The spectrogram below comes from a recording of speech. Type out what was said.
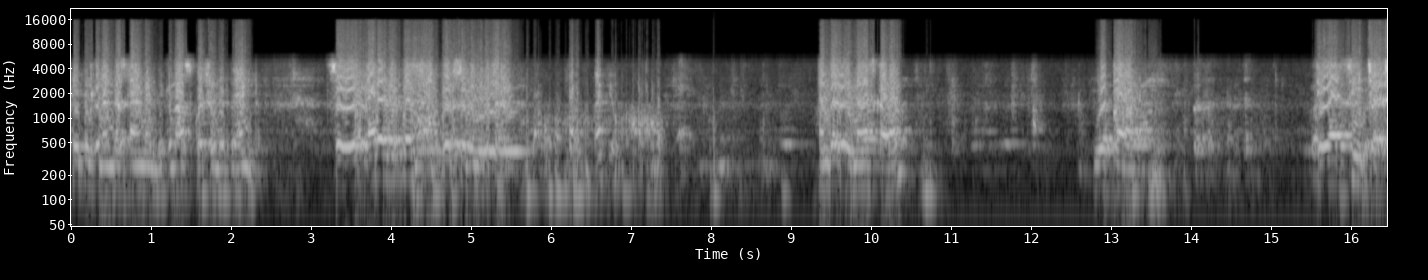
people can understand and we can ask question at the end. So now I request Professor Venkatesh. Thank you. అందరికీ నమస్కారం ఈ యొక్క టిఆర్సి చర్చ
